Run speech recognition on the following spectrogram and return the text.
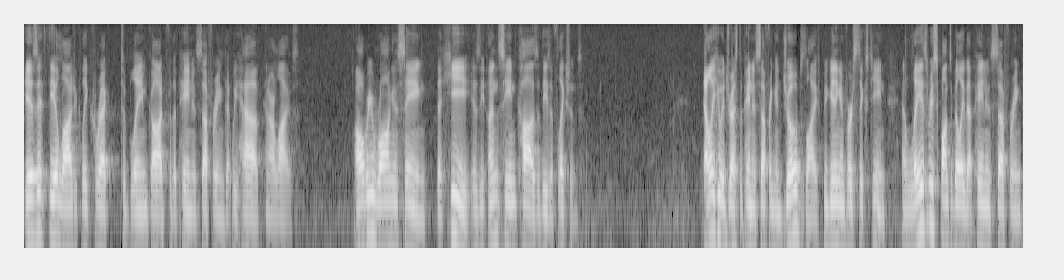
is it theologically correct to blame God for the pain and suffering that we have in our lives? Are we wrong in saying that He is the unseen cause of these afflictions? Elihu addressed the pain and suffering in Job's life, beginning in verse 16, and lays the responsibility of that pain and suffering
